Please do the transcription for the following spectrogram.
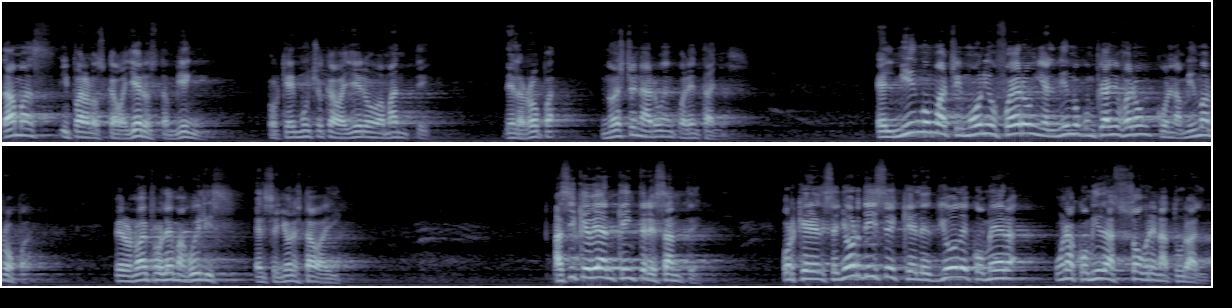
damas y para los caballeros también, porque hay mucho caballero amante de la ropa, no estrenaron en 40 años. El mismo matrimonio fueron y el mismo cumpleaños fueron con la misma ropa. Pero no hay problema, Willis, el Señor estaba ahí. Así que vean qué interesante, porque el Señor dice que les dio de comer una comida sobrenatural,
